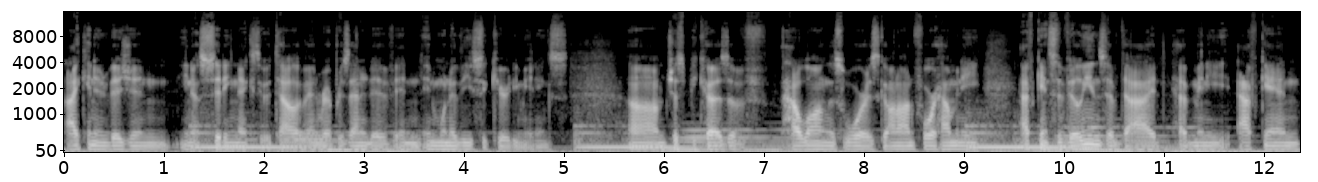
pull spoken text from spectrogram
I can envision, you know, sitting next to a Taliban representative in, in one of these security meetings, um, just because of how long this war has gone on for, how many Afghan civilians have died, how many Afghan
